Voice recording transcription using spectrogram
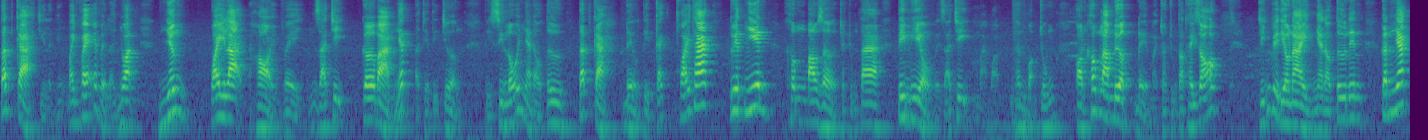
tất cả chỉ là những bánh vẽ về lợi nhuận, nhưng quay lại hỏi về những giá trị cơ bản nhất ở trên thị trường thì xin lỗi nhà đầu tư, tất cả đều tìm cách thoái thác. Tuyệt nhiên, không bao giờ cho chúng ta tìm hiểu về giá trị mà bản thân bọn chúng còn không làm được để mà cho chúng ta thấy rõ. Chính vì điều này, nhà đầu tư nên cân nhắc,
